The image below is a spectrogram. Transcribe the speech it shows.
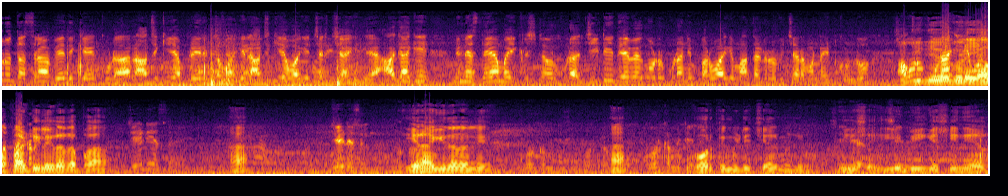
ಮೈಸೂರು ದಸರಾ ವೇದಿಕೆ ಕೂಡ ರಾಜಕೀಯ ಪ್ರೇರಿತವಾಗಿ ರಾಜಕೀಯವಾಗಿ ಚರ್ಚೆ ಆಗಿದೆ ಹಾಗಾಗಿ ನಿನ್ನೆ ಸ್ನೇಹಮಯಿ ಕೃಷ್ಣ ಅವರು ಕೂಡ ಜಿ ಟಿ ದೇವೇಗೌಡರು ಕೂಡ ನಿಮ್ಮ ಪರವಾಗಿ ಮಾತಾಡಿರೋ ವಿಚಾರವನ್ನ ಇಟ್ಕೊಂಡು ಅವರು ಕೂಡ ದೇವೇಗೌಡ ಯಾವ ಪಾರ್ಟಿಲಿ ಇರೋದಪ್ಪ? ಜೆಡಿಎಸ್ ಹಾ? ಜೆಡಿಎಸ್ ಏನಾಗಿದ್ದಾರಲ್ಲಿ? ಕೋರ್ ಕಮಿಟಿ ಹಾ? Core committee. Core committee chairman a senior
